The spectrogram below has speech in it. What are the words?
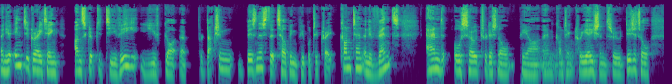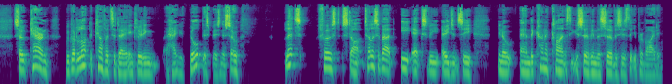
And you're integrating unscripted TV. You've got a production business that's helping people to create content and events and also traditional PR and content creation through digital. So Karen, we've got a lot to cover today, including how you've built this business. So let's first start. Tell us about EXV agency, you know, and the kind of clients that you're serving, the services that you're providing.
